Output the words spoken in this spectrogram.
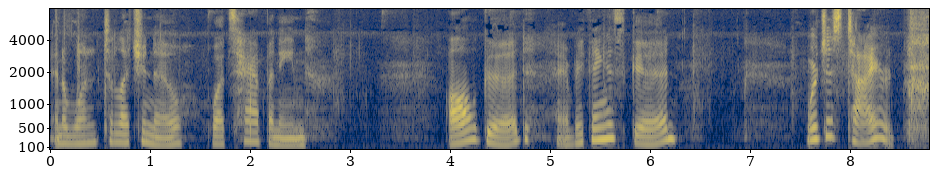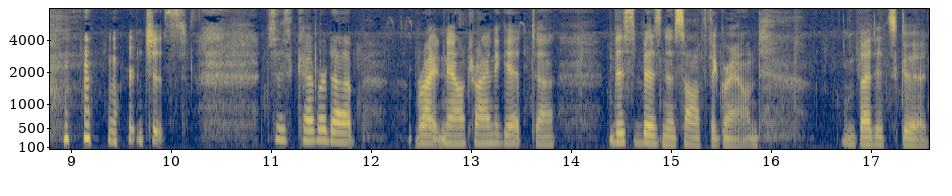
and I wanted to let you know what's happening. All good. Everything is good. We're just tired. We're just just covered up right now trying to get uh, this business off the ground. But it's good.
